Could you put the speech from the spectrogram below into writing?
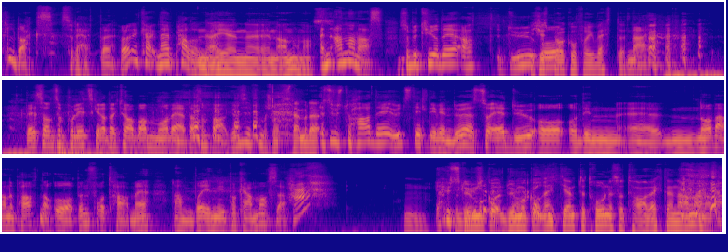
til dags, som det heter Hva er det, en kak- Nei, palme. Nei, en, en ananas. En ananas. Så betyr det at du Ikke spør og hvorfor jeg vet det. Nei. Det er sånn som politiske redaktører bare må vite som bakgrunnsinformasjon. Stemmer det. Så Hvis du har det utstilt i vinduet, så er du og, og din eh, nåværende partner åpen for å ta med andre inn på kammerset. Hæ? Jeg husker Du du må, ikke gå, det? du må gå rett hjem til Trones og ta vekk den andre.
